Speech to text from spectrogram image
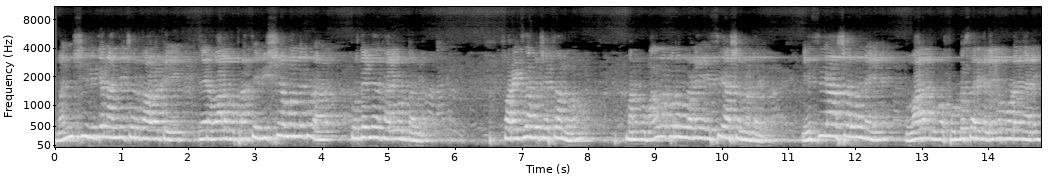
మంచి విద్యను అందించారు కాబట్టి నేను వాళ్ళకు ప్రతి విషయం కూడా కృతజ్ఞత కలిగి ఉంటాను. ఫర్ ఎగ్జాంపుల్ చెప్తాను మనకు మంగళపురంలోనే ఎస్సీ హాస్టల్ ఉంటాయి. ఎస్సీ హాస్టల్లోనే వాళ్ళకు ఫుడ్ సరిగా లేకపోవడం కానీ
